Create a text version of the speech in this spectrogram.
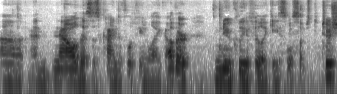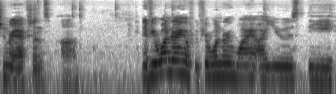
Uh, and now this is kind of looking like other nucleophilic acyl substitution reactions. Um, and if you're wondering, if, if, you're wondering why I use the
